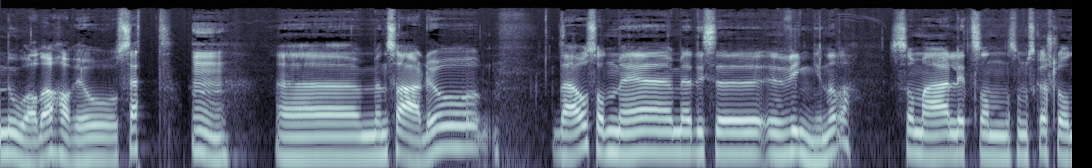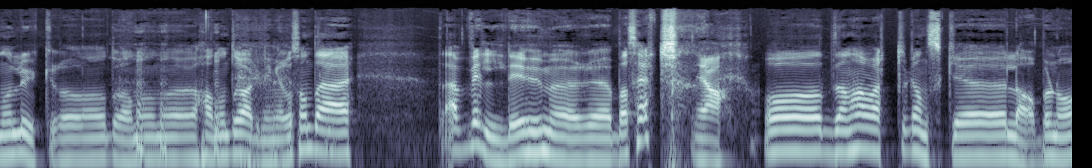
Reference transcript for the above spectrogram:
noe av det har vi jo sett. Mm. Eh, men så er det jo Det er jo sånn med, med disse vingene, da. Som er litt sånn Som skal slå noen luker og dra noen, ha noen dragninger og sånn. Det er, det er veldig humørbasert. Ja. Og den har vært ganske laber nå,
